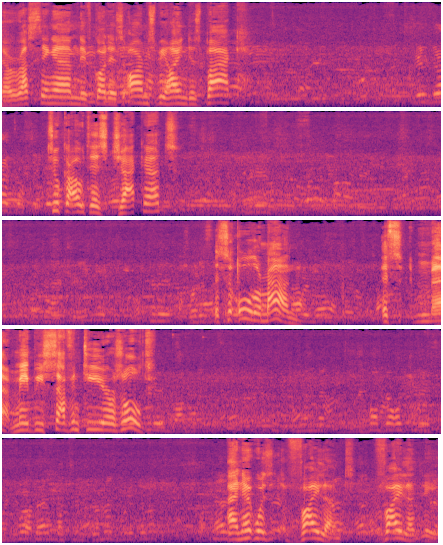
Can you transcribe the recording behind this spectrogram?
They're arresting him, they've got his arms behind his back. Took out his jacket. It's an older man. It's maybe 70 years old. And it was violent, violently.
